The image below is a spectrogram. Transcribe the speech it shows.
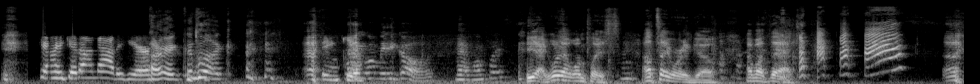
Can I get on out of here? All right, good luck. Thank you. Where do you. you want me to go? That one place? Yeah, go to that one place. I'll tell you where to go. How about that?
